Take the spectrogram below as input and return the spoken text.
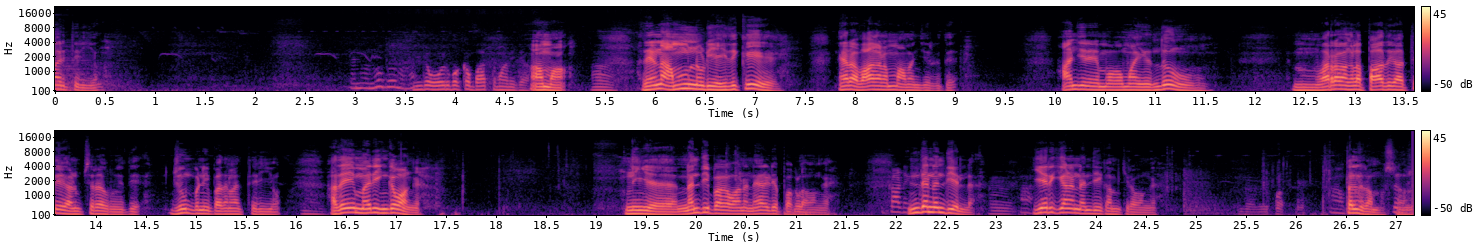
மாதிரி தெரியும். இங்க ஒரு பக்கம் பார்த்த மாணிக்கா ஆமாம் அது என்ன அம்மனுடைய இதுக்கு நேராக வாகனமாக அமைஞ்சிருக்குது. ஆஞ்சநேய முகமாக இருந்தும் ம், வர்றவங்கள பாதுகாத்து அனுப்பிச்சிட ஒரு இது. ஜூம் பண்ணி பார்த்தனா தெரியும். அதே மாதிரி இங்கே வாங்க. நீங்கள் நந்தி பகவானை நேரடியாக பார்க்கலாம் வாங்க. இந்த நந்தி இல்லை. இயற்கையான நந்தியை காமிக்கிறவங்க. தள்ளு ராமகிருஷ்ணன்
